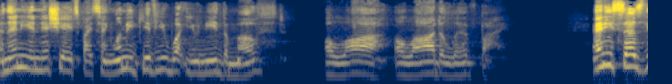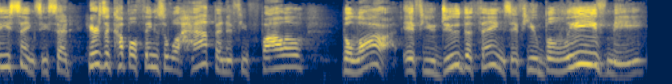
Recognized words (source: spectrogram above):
And then he initiates by saying, Let me give you what you need the most a law, a law to live by. And he says these things. He said, Here's a couple things that will happen if you follow the law, if you do the things, if you believe me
